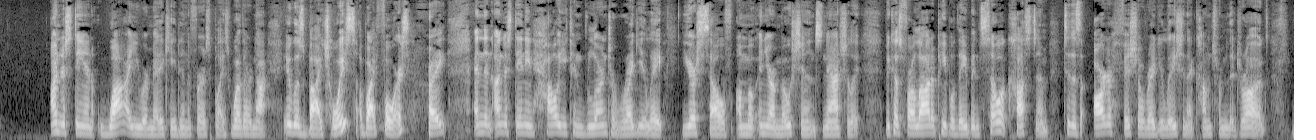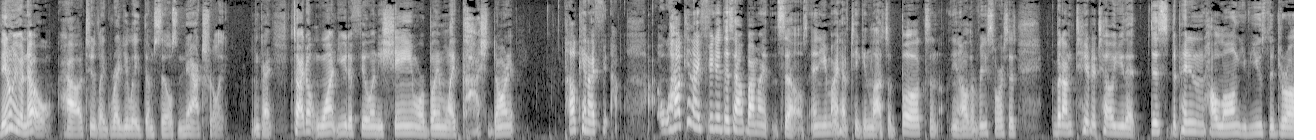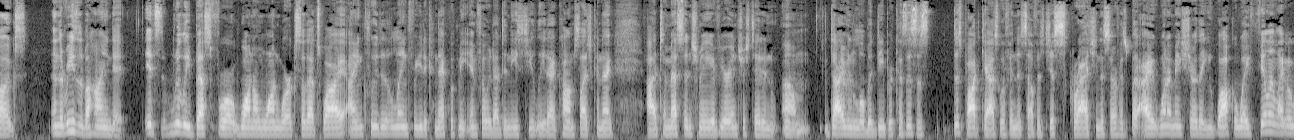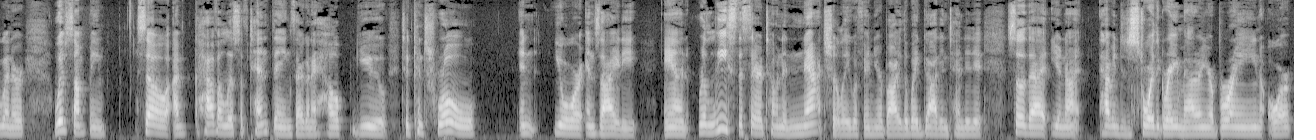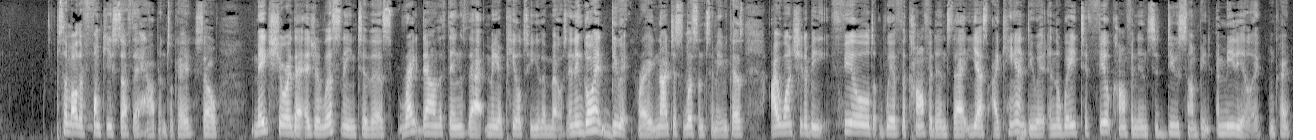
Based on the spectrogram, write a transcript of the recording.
understand why you were medicated in the first place, whether or not it was by choice or by force, right? And then understanding how you can learn to regulate yourself and your emotions naturally. Because for a lot of people, they've been so accustomed to this artificial regulation that comes from the drugs, they don't even know how to like regulate themselves naturally. Okay. So I don't want you to feel any shame or blame, like, gosh darn it. How can I? Fi- how can I figure this out by myself? And you might have taken lots of books and you know all the resources, but I'm here to tell you that this, depending on how long you've used the drugs and the reason behind it, it's really best for one-on-one work. So that's why I included a link for you to connect with me, info.deniseglee.com slash connect, uh, to message me if you're interested in um, diving a little bit deeper because this is this podcast within itself is just scratching the surface, but I want to make sure that you walk away feeling like a winner with something. So I have a list of 10 things that are going to help you to control in your anxiety and release the serotonin naturally within your body the way God intended it so that you're not having to destroy the gray matter in your brain or some other funky stuff that happens, okay? So make sure that as you're listening to this, write down the things that may appeal to you the most. And then go ahead and do it, right? Not just listen to me because I want you to be filled with the confidence that, yes, I can do it. And the way to feel confidence to do something immediately, okay?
